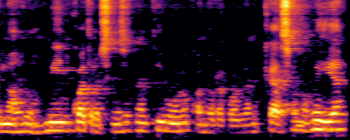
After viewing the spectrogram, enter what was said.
en los 2.471, cuando recuerden que hace unos días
